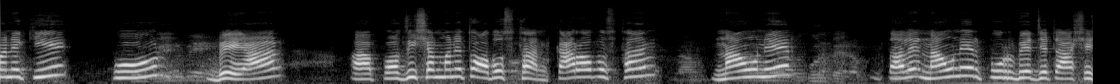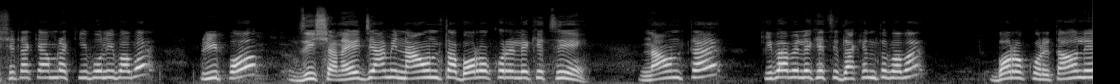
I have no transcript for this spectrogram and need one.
মানে কি? পূর্বে। আর পজিশন মানে তো অবস্থান। কার অবস্থান? নাউনের। তাহলে নাউনের পূর্বে যেটা আসে সেটাকে আমরা কি বলি বাবা? প্রিপজিশন এই যে আমি নাউনটা বড় করে লিখেছি। নাউনটা কীভাবে লিখেছি দেখেন তো বাবা? বড় করে। তাহলে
